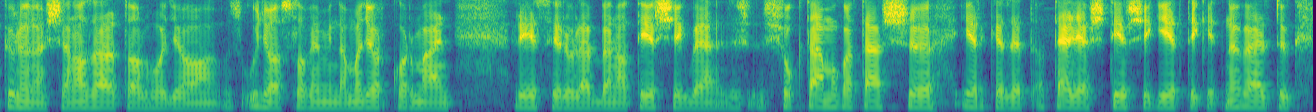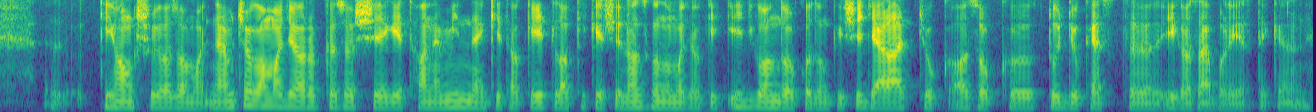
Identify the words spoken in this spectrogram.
különösen azáltal, hogy az, úgy a szlovén, mint a magyar kormány részéről ebben a térségben sok támogatás érkezett, a teljes térség értékét növeltük, kihangsúlyozom, hogy nem csak a magyar közösségét, hanem mindenkit, aki itt lakik, és én azt gondolom, hogy akik így gondolkodunk és így látjuk, azok tudjuk ezt igazából értékelni.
